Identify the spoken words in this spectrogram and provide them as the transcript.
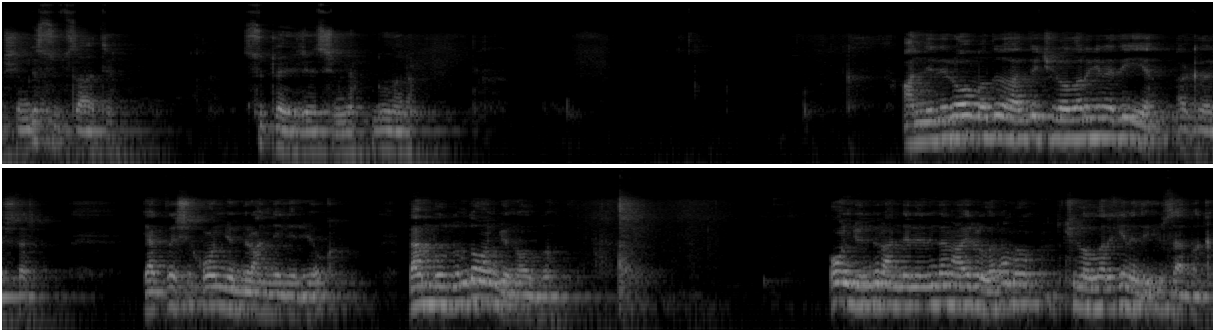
şimdi süt saati. Süt vereceğiz şimdi bunlara. Anneleri olmadığı halde kiloları yine de iyi arkadaşlar. Yaklaşık 10 gündür anneleri yok. Ben bulduğumda 10 gün oldu. 10 gündür annelerinden ayrılar ama kiloları yine de güzel bakın.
